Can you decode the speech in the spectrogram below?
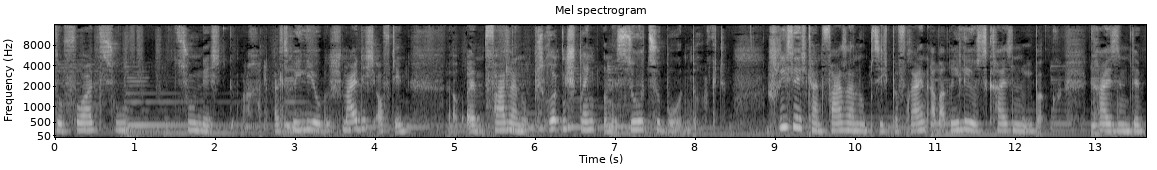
sofort zu, zunicht gemacht, als Rilio geschmeidig auf den äh, Fasanoops Rücken springt und es so zu Boden drückt. Schließlich kann Fasanoob sich befreien, aber Relios kreisende über, kreisendem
